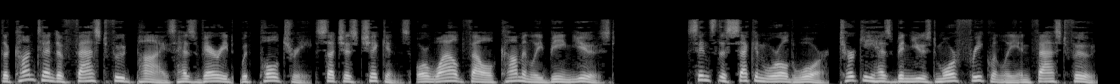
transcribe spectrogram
The content of fast food pies has varied, with poultry such as chickens or wildfowl commonly being used. Since the Second World War, turkey has been used more frequently in fast food.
